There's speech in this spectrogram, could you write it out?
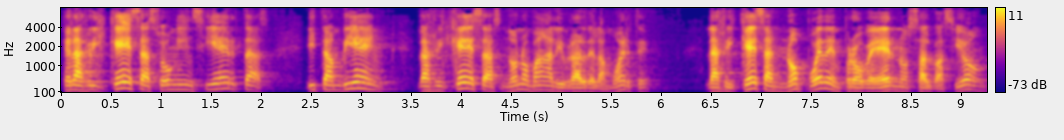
Que las riquezas son inciertas y también las riquezas no nos van a librar de la muerte. Las riquezas no pueden proveernos salvación.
